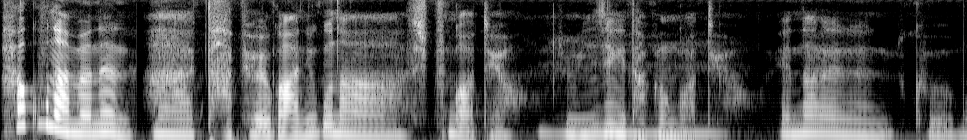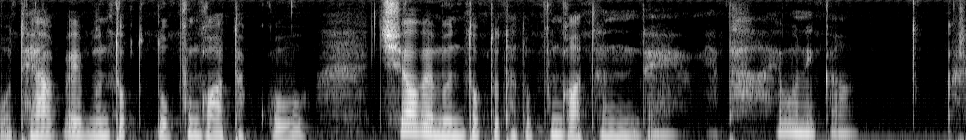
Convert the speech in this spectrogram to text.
하고 나면은 아 다 별거 아니구나 싶은 것 같아요. 좀 인생이 다 그런 것 같아요. 옛날에는 그 뭐 대학의 문턱도 높은 것 같았고 취업의 문턱도 다 높은 것 같았는데 다 해보니까 그래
